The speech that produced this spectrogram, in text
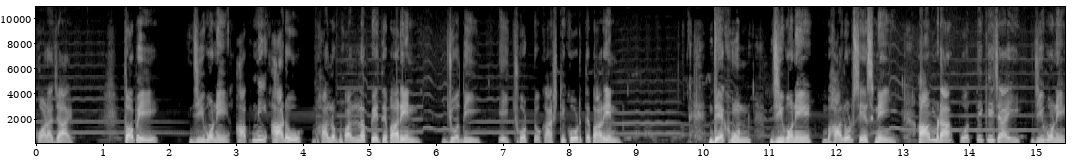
করা যায়। তবে জীবনে আপনি আরও ভালো ফল লাভ পেতে পারেন। যদি এই ছোট্ট কাজটি করতে পারেন। দেখুন, জীবনে ভালোর শেষ নেই। আমরা প্রত্যেকে চাই জীবনে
